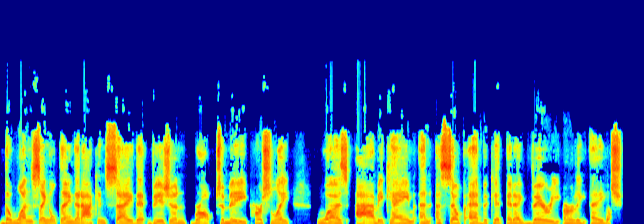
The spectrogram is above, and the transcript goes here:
the one single thing that I can say that vision brought to me personally was I became an, a self advocate at a very early age.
